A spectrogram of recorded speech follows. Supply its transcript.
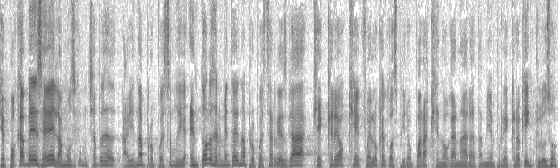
que pocas veces se ve. La música, muchas veces había una propuesta musical. En todos los elementos hay una propuesta arriesgada que creo que fue lo que conspiró para que no ganara también. Porque creo que incluso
